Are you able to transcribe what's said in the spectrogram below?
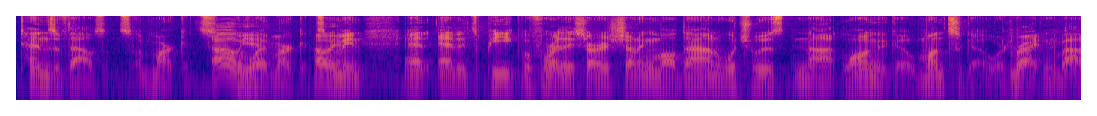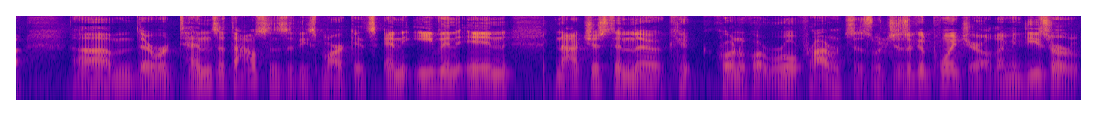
tens of thousands of markets. Oh, of yeah. wet markets. Oh, I yeah. mean, at, at its peak before they started shutting them all down, which was not long ago, months ago. We're Right. talking about. Um, there were tens of thousands of these markets, and even in not just in the quote unquote rural provinces, which is a good point, Gerald. I mean, these are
